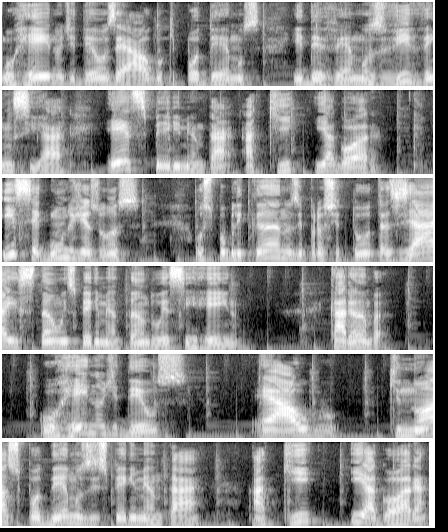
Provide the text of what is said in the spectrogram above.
O reino de Deus é algo que podemos e devemos vivenciar, experimentar aqui e agora. E segundo Jesus, os publicanos e prostitutas já estão experimentando esse reino. Caramba, o reino de Deus é algo que nós podemos experimentar aqui e agora,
